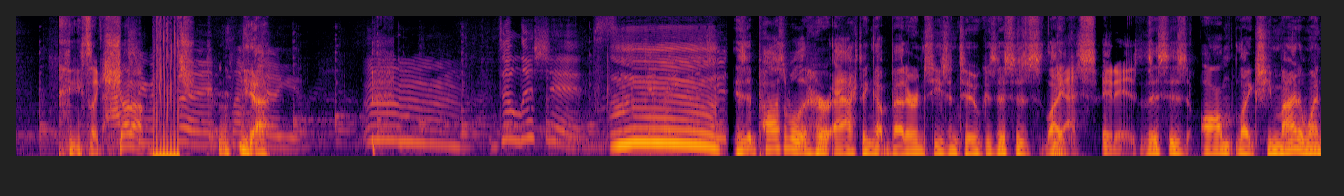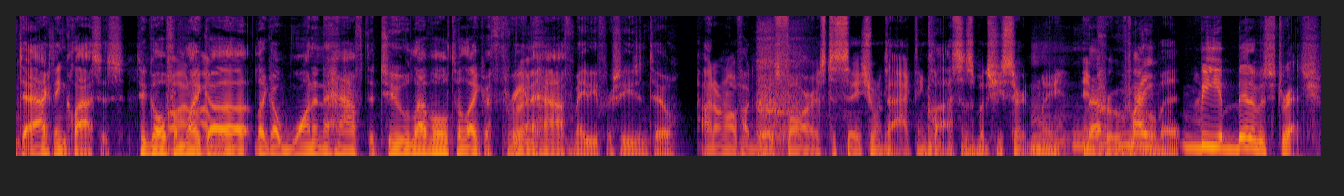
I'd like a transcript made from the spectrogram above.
He's like, It's shut up. actually really good. Let Yeah. me you. Mmm, delicious. Mm. Is it possible that her acting got better in season two? Because this is like yes, it is. this is um like she might have went to acting classes to go from Oh, like a like a one and a half to two level to like a three and a half maybe for season two. I don't know if I'd go as far as to say she went to acting classes, but she certainly That improved a little bit. Be a bit of a stretch,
